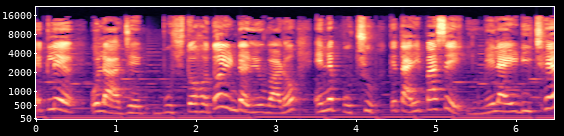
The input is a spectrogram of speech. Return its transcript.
એટલે ઓલા જે પૂછતો હતો ઇન્ટરવ્યૂવાળો એને પૂછ્યું કે તારી પાસે ઈમેલ આઈડી છે?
